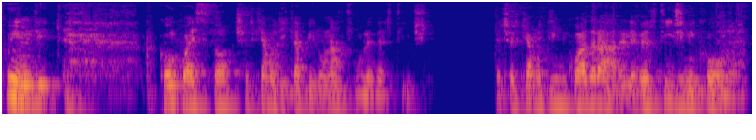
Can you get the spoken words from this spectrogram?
Quindi con questo cerchiamo di capire un attimo le vertigini e cerchiamo di inquadrare le vertigini come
